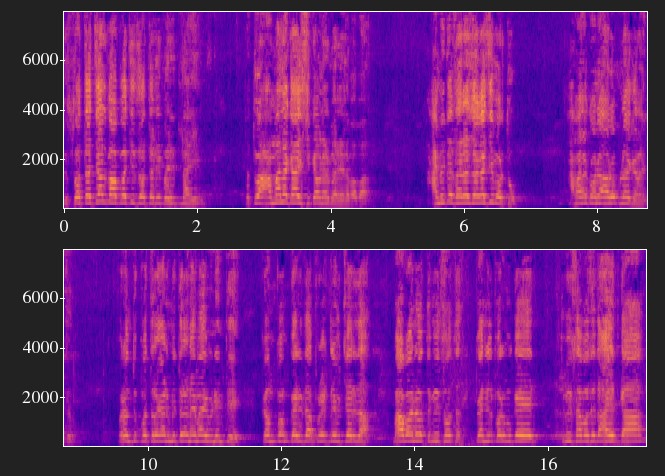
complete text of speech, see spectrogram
तू स्वतःच्याच बापाची सोसायटी भरीत नाही. तर तू आम्हाला काय शिकवणार भरायला बाबा? आम्ही तर साऱ्या जगाची भरतो. आम्हाला कोणा आरोप नाही करायचं. परंतु पत्रकार मित्रांना माझी विनंती आहे. कम कम करीता प्रश्न विचारिता बाबानो तुम्ही स्वतः पॅनल प्रमुख आहेत. तुम्ही सभासद आहेत का?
